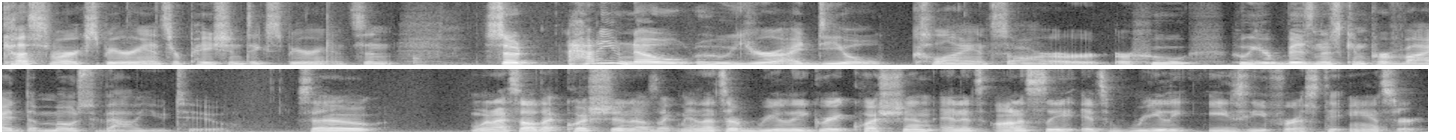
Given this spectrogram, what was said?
customer experience or patient experience. And so, how do you know who your ideal clients are or, or who who your business can provide the most value to? So, when I saw that question, I was like, man, that's a really great question. And it's honestly, it's really easy for us to answer.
